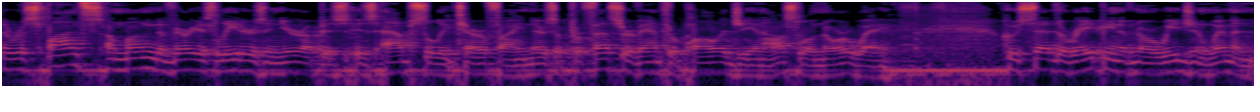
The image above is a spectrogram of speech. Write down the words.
The response among the various leaders in Europe is, is absolutely terrifying. There's a professor of anthropology in Oslo, Norway, who said the raping of Norwegian women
